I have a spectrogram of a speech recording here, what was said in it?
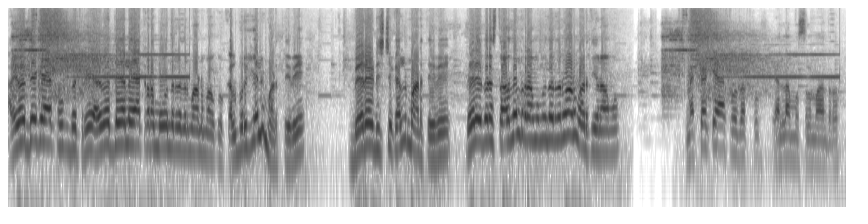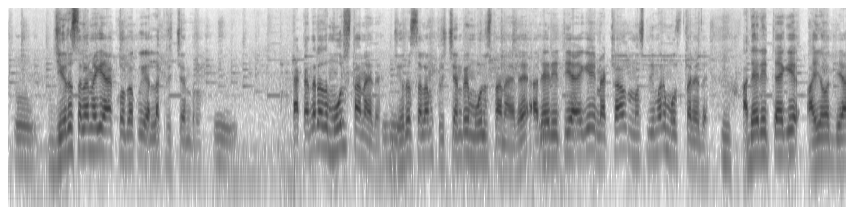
ಅಯೋಧ್ಯೆಗೆ ಯಾಕೆ ಹೋಗ್ಬೇಕ್ರಿ? ಅಯೋಧ್ಯೆಯಲ್ಲಿ ಯಾಕೆ ರಾಮ ಮಂದಿರ ನಿರ್ಮಾಣ ಮಾಡ್ಬೇಕು? ಕಲಬುರಗಿಯಲ್ಲಿ ಮಾಡ್ತೀವಿ. ಬೇರೆ ಡಿಸ್ಟಿಕ್ ಅಲ್ಲಿ ಮಾಡ್ತೀವಿ. ಬೇರೆ ಬೇರೆ ಸ್ಥಳದಲ್ಲಿ ರಾಮ ಮಂದಿರ ನಿರ್ಮಾಣ ಮಾಡ್ತೀವಿ ನಾವು. ಮೆಕ್ಕಕ್ಕೆ ಯಾಕೆ ಹೋಗ್ಬೇಕು? ಎಲ್ಲ ಮುಸಲ್ಮಾನರು. ಜೀರುಸಲಮಿಗೆ ಯಾಕೆ ಹೋಗ್ಬೇಕು? ಎಲ್ಲ ಕ್ರಿಶ್ಚಿಯನ್ರು. ಯಾಕಂದ್ರೆ ಅದು ಮೂಲ ಸ್ಥಾನ ಇದೆ. ಜೀರುಸಲಂ ಕ್ರಿಶ್ಚಿಯನ್ರಿಗೆ ಮೂಲ ಸ್ಥಾನ ಇದೆ. ಅದೇ ರೀತಿಯಾಗಿ ಮೆಕ್ಕ ಮುಸ್ಲಿಮರ ಮೂಲ ಸ್ಥಾನ ಇದೆ. ಅದೇ ರೀತಿಯಾಗಿ ಅಯೋಧ್ಯ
